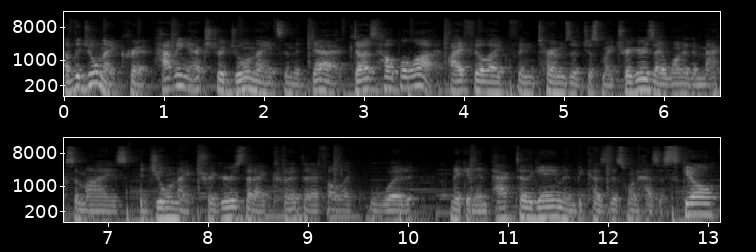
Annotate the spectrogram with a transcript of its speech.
of the Jewel Knight crit. Having extra Jewel Knights in the deck does help a lot. I feel like in terms of just my triggers, I wanted to maximize the Jewel Knight triggers that I could, that I felt like would make an impact to the game. And because this one has a skill,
